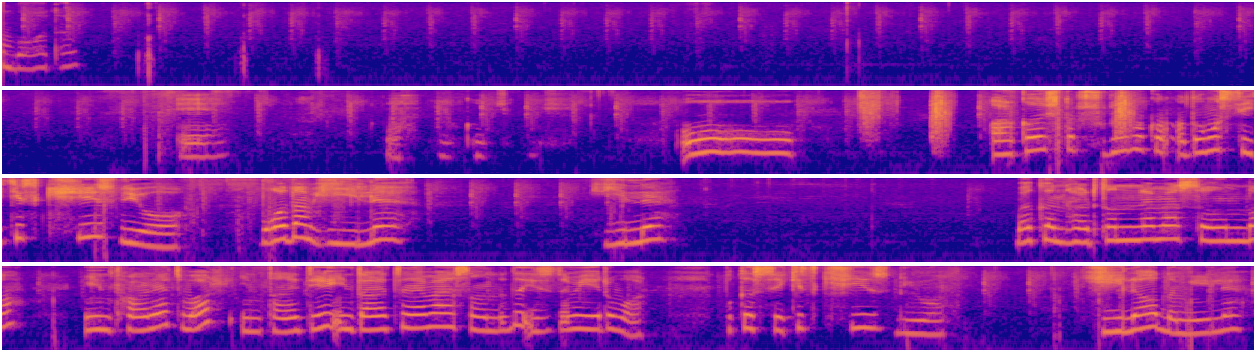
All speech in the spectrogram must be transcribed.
Mi bu adam? E. Ah yukarı çıkmış. Oo. Arkadaşlar şuraya bakın adama 8 kişi izliyor. Bu adam hile. Hile. Bakın haritanın hemen sağında internet var. İnternet yeri. internetin hemen sağında da izleme yeri var. Bakın 8 kişi izliyor. Hile adam hile.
